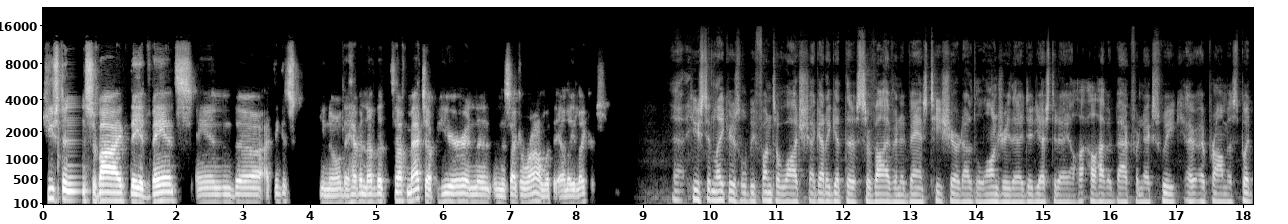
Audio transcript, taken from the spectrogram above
Houston survived, they advance, and uh, I think it's you know they have another tough matchup here in the in the second round with the LA Lakers. Yeah, Houston Lakers will be fun to watch. I got to get the Survive and Advance T-shirt out of the laundry that I did yesterday. I'll I'll have it back for next week. I, I promise. But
